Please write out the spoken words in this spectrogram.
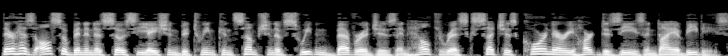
There has also been an association between consumption of sweetened beverages and health risks such as coronary heart disease and diabetes.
